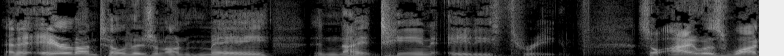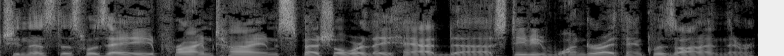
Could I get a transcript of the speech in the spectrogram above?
And it aired on television on May in 1983. So I was watching this. This was a primetime special where they had uh, Stevie Wonder, I think, was on it, and they were,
